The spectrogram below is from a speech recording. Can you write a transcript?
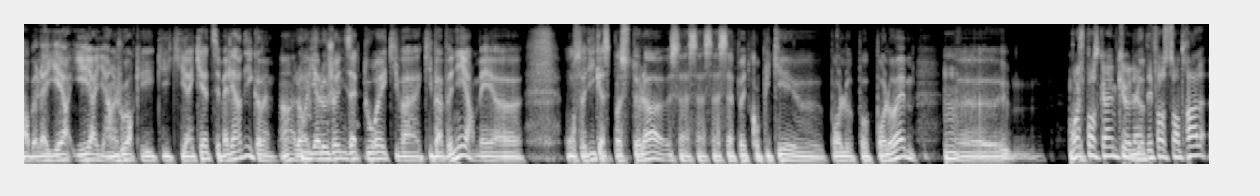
Non, ben là hier, hier, il y a un joueur qui, qui, qui inquiète, c'est Valerdi quand même. Hein. Alors il y a le jeune Isaac Touré qui va qui va venir, mais euh, on se dit qu'à ce poste-là, ça, ça, ça, ça peut être compliqué euh, pour le pour, pour l'OM. Mm. Euh, Moi, je pense quand même que la Le- défense centrale,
